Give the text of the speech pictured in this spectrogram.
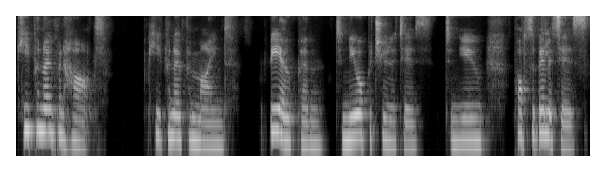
keep an open heart, keep an open mind, be open to new opportunities, to new possibilities,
